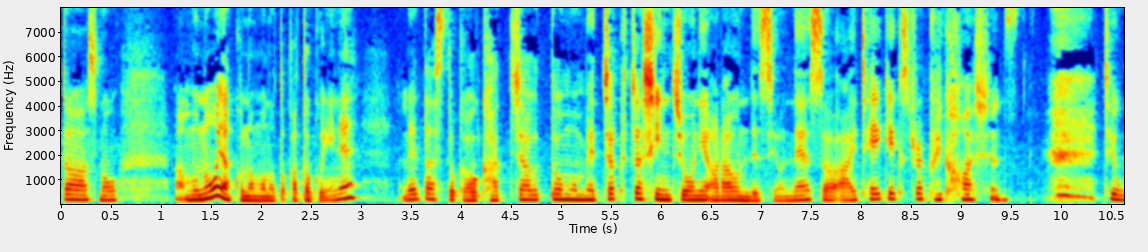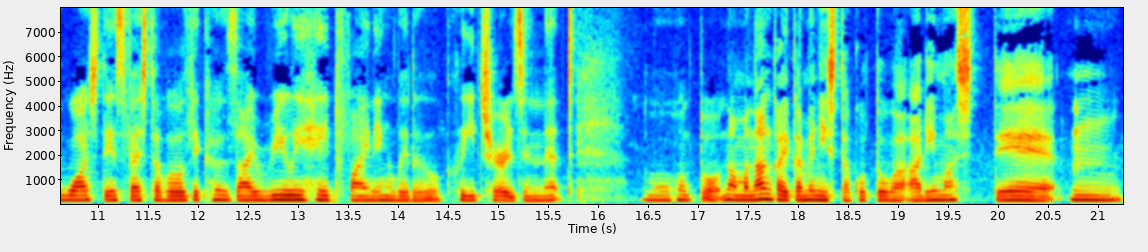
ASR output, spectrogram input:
たその無農薬のものとか特にねレタスとかを買っちゃうともうめちゃくちゃ慎重に洗うんですよね。So I take extra precautions to watch these festivals because I really hate finding little creatures in it もう本当な、まあ、何回か目にしたことはありましてうん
